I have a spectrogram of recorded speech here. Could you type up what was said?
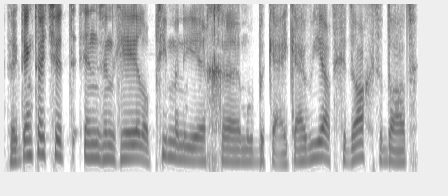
Dus ik denk dat je het in zijn geheel op die manier uh, moet bekijken. Wie had gedacht dat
